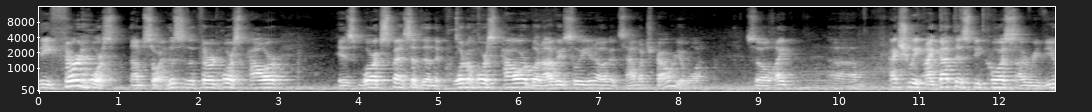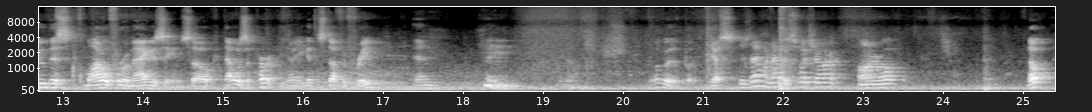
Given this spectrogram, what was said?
the third horse, I'm sorry, this is the third horsepower, is more expensive than the quarter horsepower, but obviously, you know, it's how much power you want. So I, actually, I got this because I reviewed this model for a magazine, so that was a perk, you know, you get the stuff for free, and, and, you know, live with it, but, yes. Does that one have a switch on it, on or off? Nope,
